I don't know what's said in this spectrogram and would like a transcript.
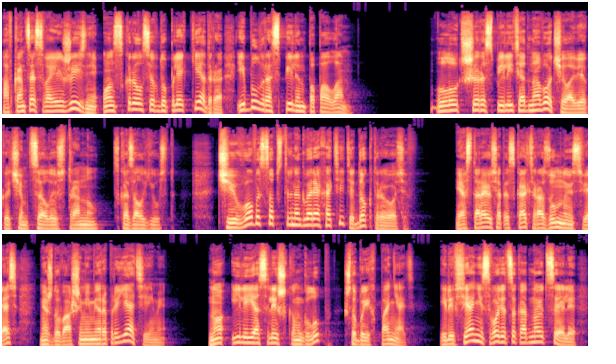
«а в конце своей жизни он скрылся в дупле кедра и был распилен пополам». «Лучше распилить одного человека, чем целую страну», — сказал Юст. «Чего вы, собственно говоря, хотите, доктор Иосиф? Я стараюсь отыскать разумную связь между вашими мероприятиями. Но или я слишком глуп, чтобы их понять, или все они сводятся к одной цели —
